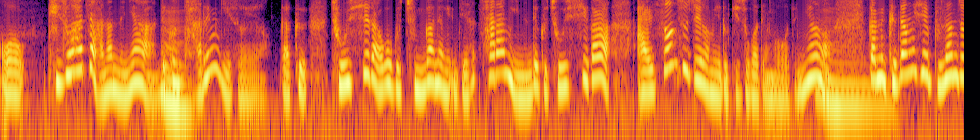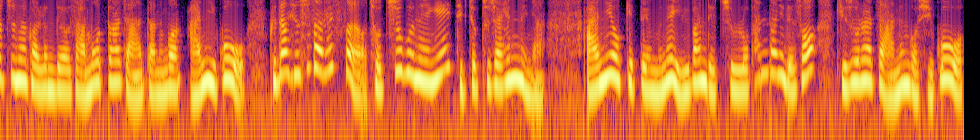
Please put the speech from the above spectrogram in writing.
어 기소하지 않았느냐? 근데 그건 음. 다른 기소예요. 그러니까 그 조 씨라고 그 중간에 이제 사람이 있는데 그 조 씨가 알선 수재 혐의로 기소가 된 거거든요. 음. 그러니까 그 당시에 부산 저축은행 관련되어서 아무것도 하지 않았다는 건 아니고 그 당시 수사를 했어요. 저축은행이 직접 투자했느냐? 아니었기 때문에 일반 대출로 판단이 돼서 기소를 하지 않은 것이고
